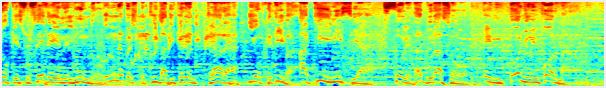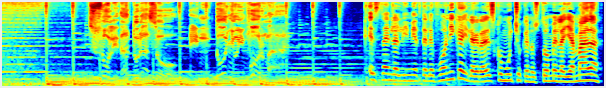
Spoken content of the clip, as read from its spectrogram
lo que sucede en el mundo con una perspectiva diferente, clara y objetiva. Aquí inicia Soledad Durazo en Informa. Soledad Durazo en Toño Informa. Está en la línea telefónica y le agradezco mucho que nos tome la llamada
